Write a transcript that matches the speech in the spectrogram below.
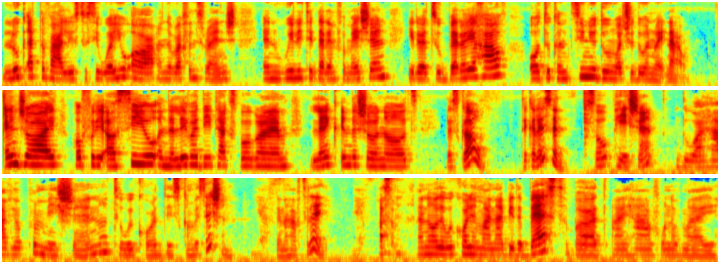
look at the values to see where you are on the reference range and really take that information either to better your health or to continue doing what you're doing right now. Enjoy. Hopefully, I'll see you in the liver detox program. Link in the show notes. Let's go. Take a listen. So, patient, do I have your permission to record this conversation? Yes. Gonna have today. Yes. Awesome. I know the recording might not be the best, but I have one of my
